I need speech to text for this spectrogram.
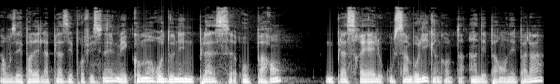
Alors vous avez parlé de la place des professionnels, mais comment redonner une place aux parents, une place réelle ou symbolique hein, quand un des parents n'est pas là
